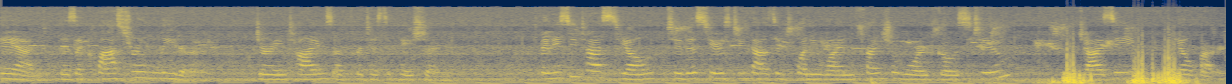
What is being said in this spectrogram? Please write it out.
and is a classroom leader during times of participation. Felicitations to this year's 2021 French Award goes to Jazzy Gilbert.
